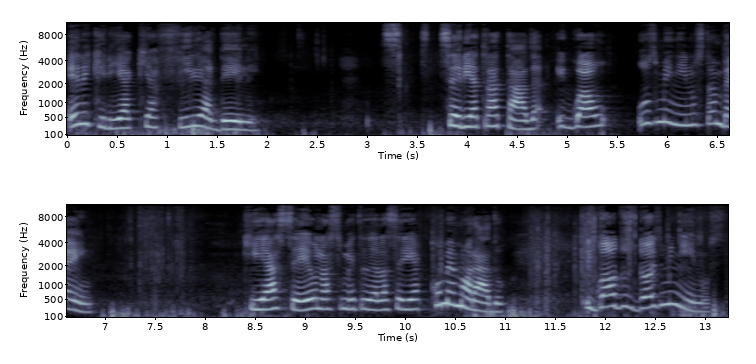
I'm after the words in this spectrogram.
ele queria que a filha dele seria tratada igual os meninos também. Que ia ser, o nascimento dela seria comemorado igual dos dois meninos.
